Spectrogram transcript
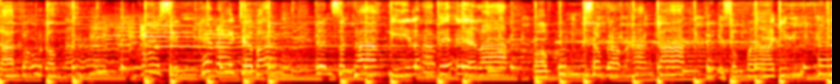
จากเขาดอกนะขอสินแค่ได้เจอบ้าง เดินสันทางปีละเวลา ขอบคุณสำหรับหางตาที่ส่งมายิ้มให้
